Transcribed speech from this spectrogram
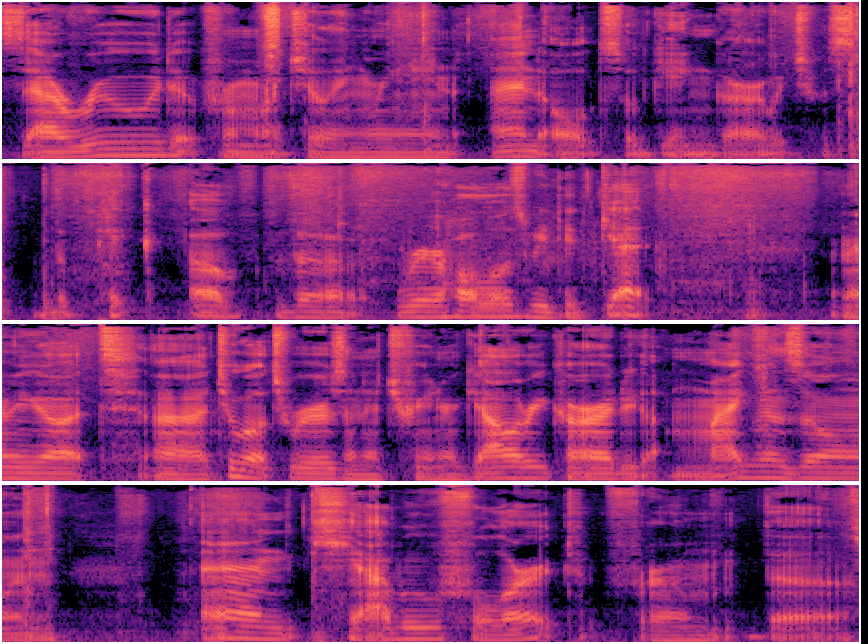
Zarude from our Chilling Reign, and also Gengar, which was the pick of the rare holos we did get. And then we got uh, two ultra rares and a trainer gallery card. We got Magnezone and Kabu full art from the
